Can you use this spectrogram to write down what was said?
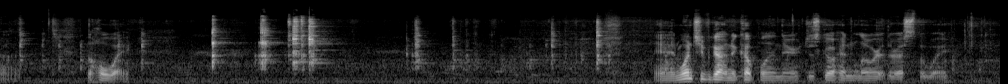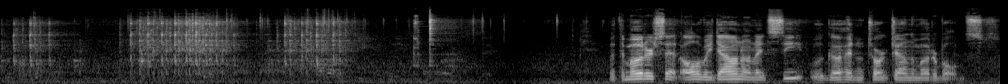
uh, the whole way and once you've gotten a couple in there just go ahead and lower it the rest of the way with the motor set all the way down on its seat we'll go ahead and torque down the motor bolts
